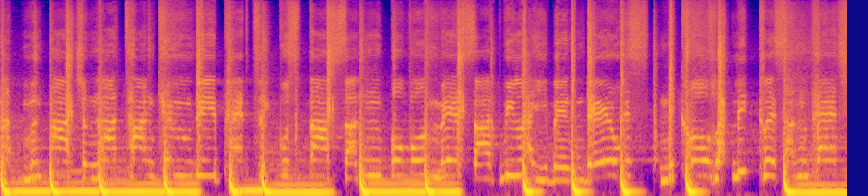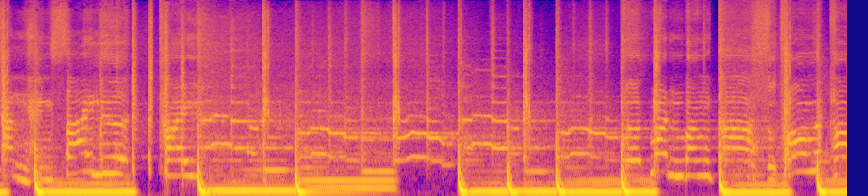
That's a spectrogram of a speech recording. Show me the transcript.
นัทเหมือนตาชนาทานเคมบีแพ กุสตาสันโปโบเมสาดวิไลเบนเดวิสนิโคลัดมิกเคลสันแพชชั่นแห่งสายเลือดไทย เปิดมันบังตาสู่ท้องและพา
